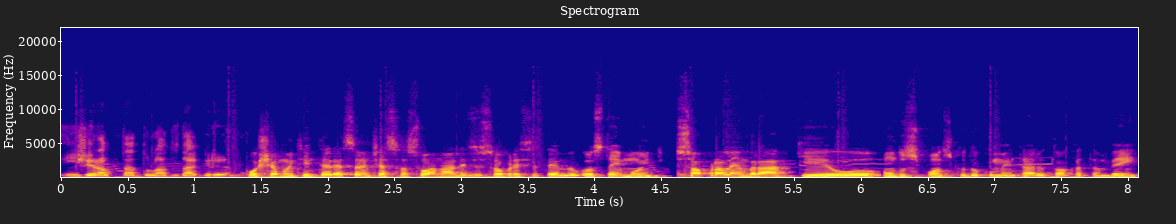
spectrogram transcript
em geral, tá do lado da grana. Poxa, é muito interessante essa sua análise sobre esse tema. Eu gostei muito. Só para lembrar que o, um dos pontos que o documentário toca também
